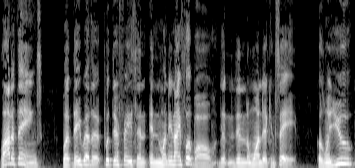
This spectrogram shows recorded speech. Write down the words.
A lot of things. but they rather put their faith in, in Monday Night Football than, than the one that can save. Because when you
